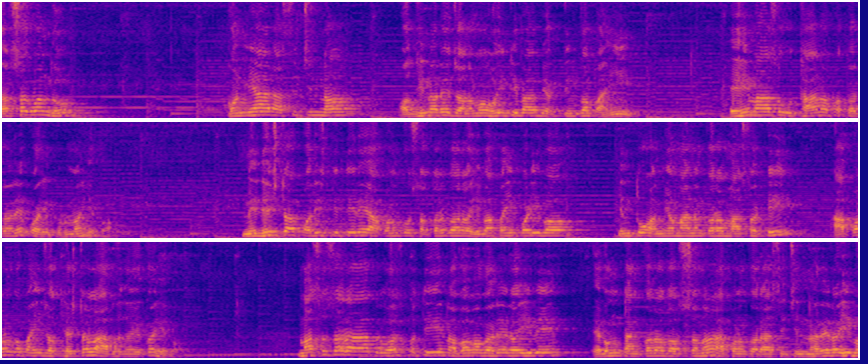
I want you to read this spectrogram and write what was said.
ଦର୍ଶକ ବନ୍ଧୁ କନ୍ୟା ରାଶି ଚିହ୍ନ ଅଧୀନରେ ଜନ୍ମ ହୋଇଥିବା ବ୍ୟକ୍ତିଙ୍କ ପାଇଁ ଏହି ମାସ ଉତ୍ଥାନ ପତନରେ ପରିପୂର୍ଣ୍ଣ ହେବ। ନିର୍ଦ୍ଦିଷ୍ଟ ପରିସ୍ଥିତିରେ ଆପଣଙ୍କୁ ସତର୍କ ରହିବା ପାଇଁ ପଡ଼ିବ କିନ୍ତୁ ଅନ୍ୟମାନଙ୍କର ମାସଟି ଆପଣଙ୍କ ପାଇଁ ଯଥେଷ୍ଟ ଲାଭଦାୟକ ହେବ। ମାସ ସାରା ବୃହସ୍ପତି ନବମ ଘରେ ରହିବେ ଏବଂ ତାଙ୍କର ଦର୍ଶନ ଆପଣଙ୍କ ରାଶି ଚିହ୍ନରେ ରହିବ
